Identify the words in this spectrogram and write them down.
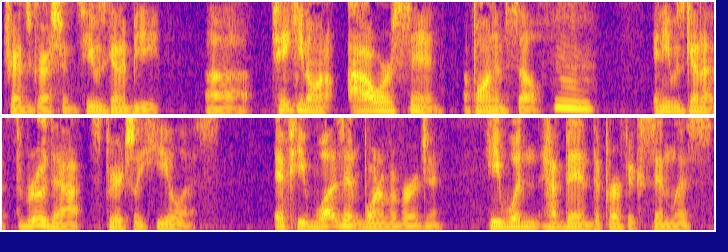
transgressions. He was going to be uh, taking on our sin upon himself. Mm. And he was going to, through that, spiritually heal us. If he wasn't born of a virgin, he wouldn't have been the perfect sinless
